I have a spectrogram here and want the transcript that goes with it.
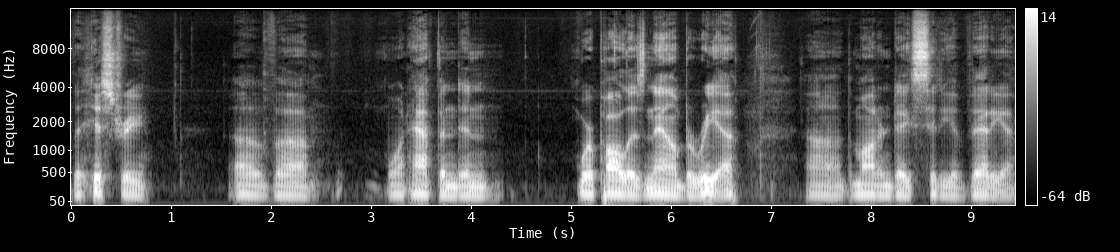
the history of uh, what happened in where Paul is now, Berea, uh, the modern day city of Veria.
